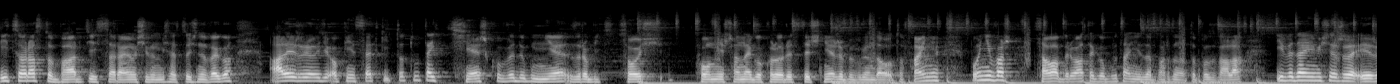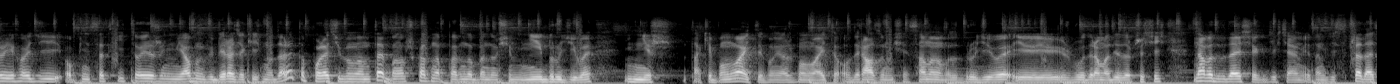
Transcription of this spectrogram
i coraz to bardziej starają się wymyślać coś nowego, ale jeżeli chodzi o 500, to tutaj ciężko według mnie zrobić coś pomieszanego kolorystycznie, żeby wyglądało to fajnie, ponieważ cała bryła tego buta nie za bardzo na to pozwala. I wydaje mi się, że jeżeli chodzi o 500, to jeżeli miałbym wybierać jakieś modele, to poleciłbym Wam te, bo na przykład na pewno będą się mniej brudziły niż takie Bone White'y, ponieważ Bone White'y od razu mi się samemu zbrudziły i już był dramat je doczyścić. Nawet wydaje się, gdzie chciałem je tam gdzieś sprzedać,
